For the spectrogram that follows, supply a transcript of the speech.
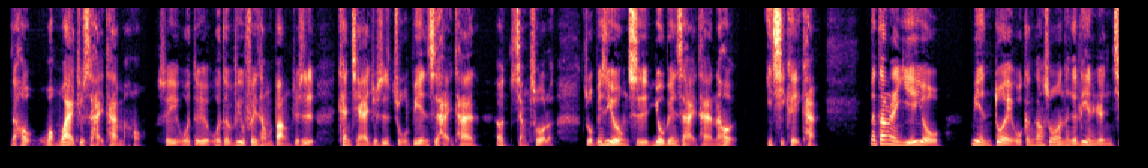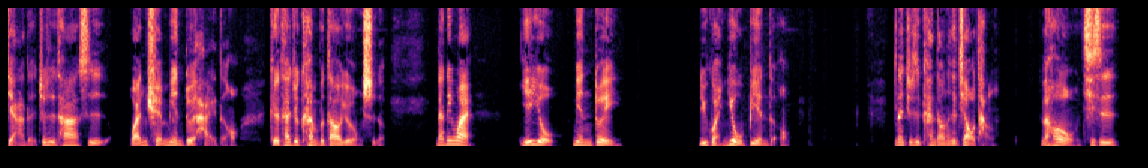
然后往外就是海滩嘛，吼，所以我的我的 view 非常棒，就是看起来就是左边是海滩，哦，讲错了，左边是游泳池，右边是海滩，然后一起可以看。那当然也有面对我刚刚说的那个恋人岬的，就是它是完全面对海的，哦，可是他就看不到游泳池了。那另外也有。面对旅馆右边的哦，那就是看到那个教堂，然后其实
